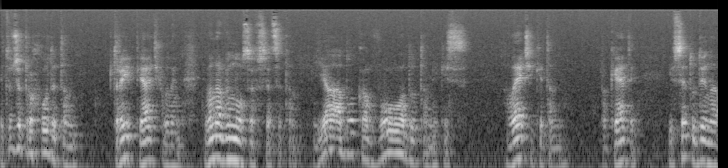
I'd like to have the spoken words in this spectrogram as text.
І тут же проходить там 3-5 хвилин. Вона виносить все це там яблука, воду, там якісь глечики, там, пакети. І все туди на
